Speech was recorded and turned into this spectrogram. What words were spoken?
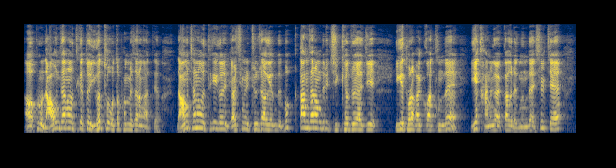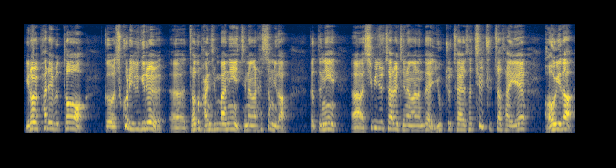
아, 그럼 나 혼자는 어떻게 또 이것도 auto 판매사랑 같아요. 나 혼자는 어떻게 이걸 열심히 준수하겠는데, 뭐, 딴 사람들이 지켜줘야지 이게 돌아갈 것 같은데, 이게 가능할까 그랬는데, 실제 1월 8일부터 그 school 일기를, 어, 저도 반신반의 진행을 했습니다. 그랬더니, 아, 12주차를 진행하는데 6주차에서 7주차 사이에 거의 다,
